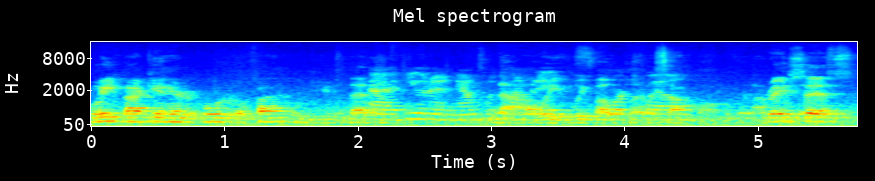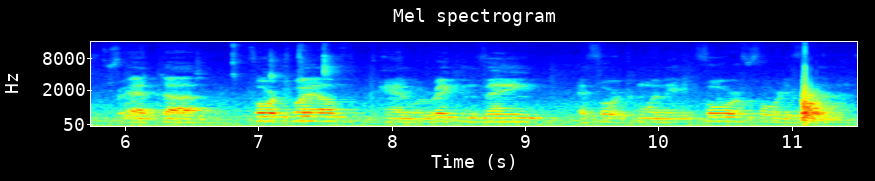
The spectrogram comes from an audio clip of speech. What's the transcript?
we meet back in here at quarter to five, and you, Uh, That if you wanna announce what time No, we, it we is, both play twelve. softball. We're not- recess at uh, 4:12 and we reconvene at 4:20, 4:45.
